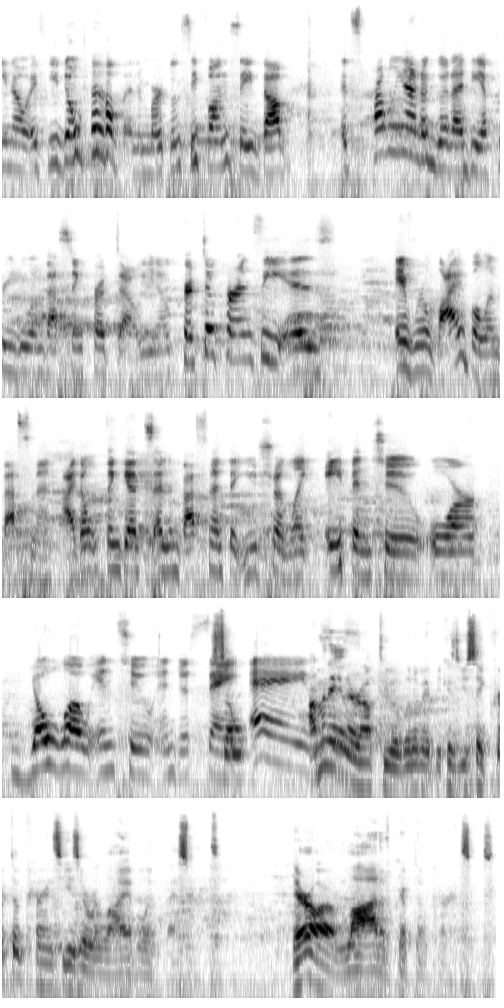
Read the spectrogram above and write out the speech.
you know, if you don't have an emergency fund saved up, it's probably not a good idea for you to invest in crypto. You know, cryptocurrency is a reliable investment. I don't think it's an investment that you should like ape into or YOLO into and just say, So, hey, I'm going to interrupt you a little bit because you say cryptocurrency is a reliable investment. There are a lot of cryptocurrencies.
